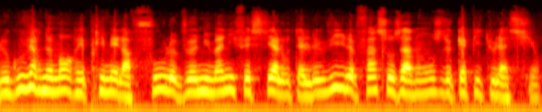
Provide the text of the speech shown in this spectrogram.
le gouvernement réprimait la foule venue manifester à l'hôtel de ville face aux annonces de capitulation.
